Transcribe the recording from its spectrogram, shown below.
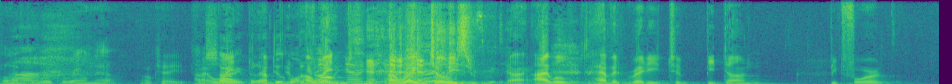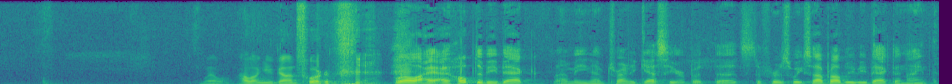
We'll have to work around that. Okay. I'm I'll sorry, wait- but I I'm- do go on I'll Oh, wait, no, no, no. I'll wait until he's, I I will have it ready to be done before, well, how long you gone for? Well, I, I hope to be back, I mean, I'm trying to guess here, but uh, it's the first week, so I'll probably be back the 9th.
